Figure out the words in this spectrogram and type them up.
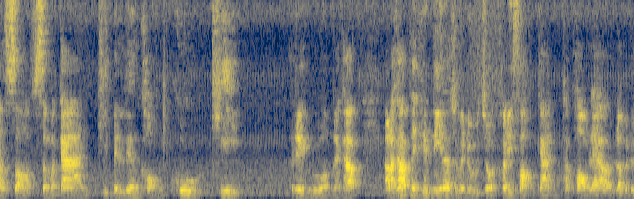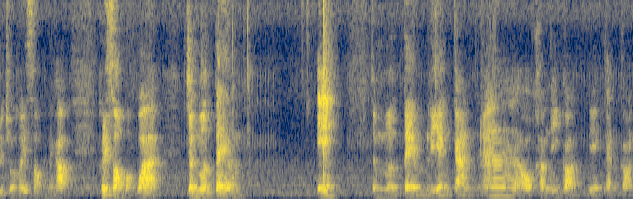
วสอบสมการที่เป็นเรื่องของคู่ขี้เรียงรวมนะครับ เอาละครับในคลิปนี้เราจะมาดูโจทย์ข้อที่ 2 กัน ถ้าพร้อมแล้วเรามาดูโจทย์ข้อที่2นะครับข้อที่ 2 บอกว่าจำนวนเต็ม เอ๊ะจำนวนเต็มเรียงกันอ้าเอาคำนี้ก่อนเรียงกันก่อน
